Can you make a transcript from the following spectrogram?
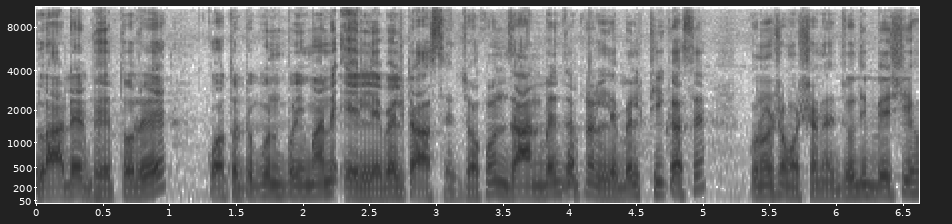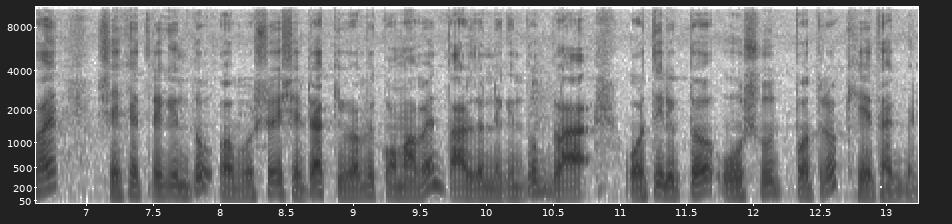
ব্লাডের ভেতরে কতটুকুন পরিমাণে এই লেভেলটা আছে। যখন জানবেন যে আপনার লেভেল ঠিক আছে, কোনো সমস্যা নেই। যদি বেশি হয়, সেক্ষেত্রে কিন্তু অবশ্যই সেটা কীভাবে কমাবেন, তার জন্য কিন্তু ব্লা, অতিরিক্ত ওষুধপত্র খেয়ে থাকবেন।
